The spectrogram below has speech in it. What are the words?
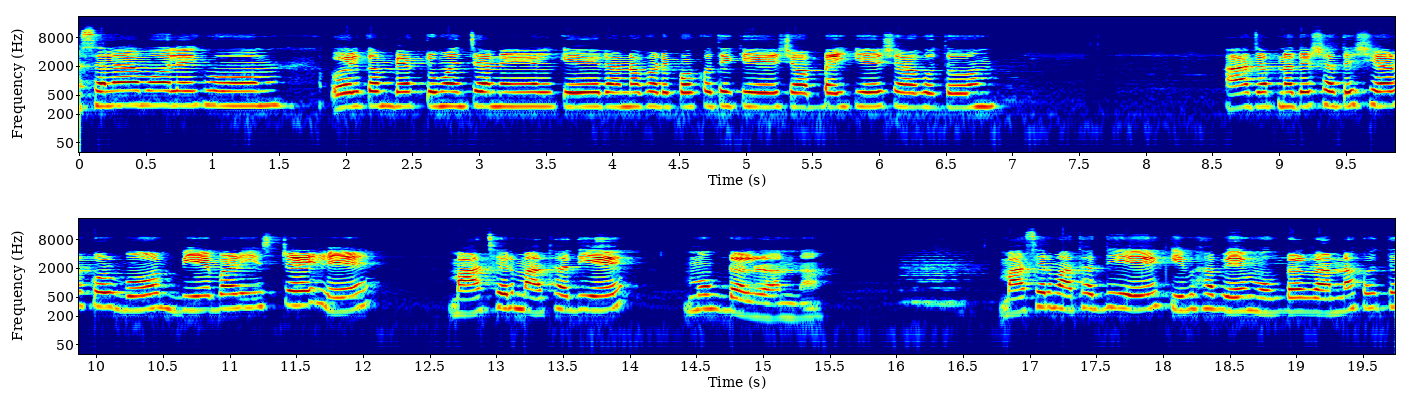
আসসালামু আলাইকুম welcome back to my channel কে রান্নাঘরের পক্ষ থেকে সবাইকে স্বাগতম। আজ আপনাদের সাথে শেয়ার করব বিয়েবাড়ি স্টাইলে মাছের মাথা দিয়ে মুগ ডাল রান্না। মাছের মাথা দিয়ে কীভাবে মুগ ডাল রান্না করতে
